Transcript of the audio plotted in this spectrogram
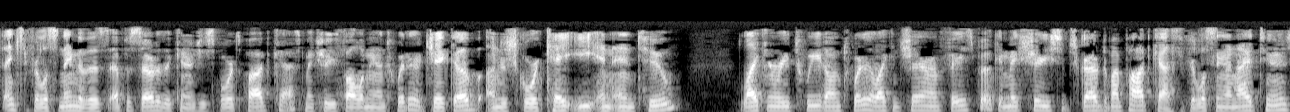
Thank you for listening to this episode of the Kennergy Sports Podcast. Make sure you follow me on Twitter at Jacob underscore K-E-N-N-2. Like and retweet on Twitter, like and share on Facebook, and make sure you subscribe to my podcast. If you're listening on iTunes,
